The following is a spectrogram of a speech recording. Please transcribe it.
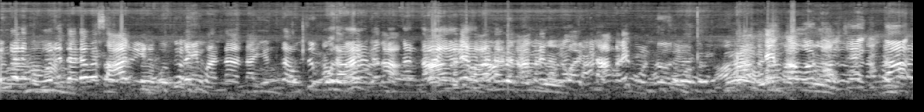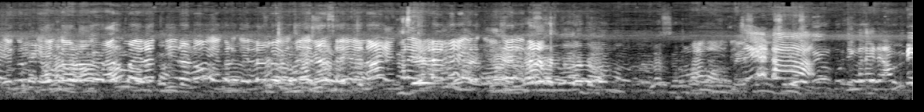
எங்களுக்கு ஒரு தடவை சார் எனக்கு உதவி பண்ணா நான் எங்க இது ஒரு வேலைக்கு தான் நாங்களே வாங்கினது நாங்களே உருவாக்கி நாங்களே கொண்டு வருவோம். நாங்களே எங்க ஓட்டு விஜய்க்கு தான் எங்களுக்கு எங்களோட வறுமை எல்லாம் தீரணும். எங்களுக்கு எல்லாமே விஜய் தான் செய்யணும். எங்களுக்கு எல்லாமே எங்களுக்கு விஜய் தான். விஜயண்ணா, எங்களை நம்பி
